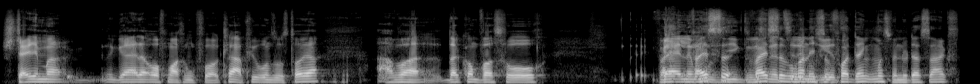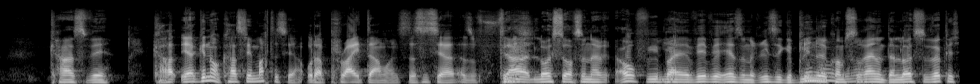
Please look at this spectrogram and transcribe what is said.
stell dir mal eine geile Aufmachung vor. Klar, Pyro und so ist teuer, aber da kommt was hoch. Geile weißt Musik. Du, weißt du, woran ich sofort denken muss, wenn du das sagst? KSW. Ja, genau, KSW macht es ja. Oder Pride damals. Das ist ja, also. Da läufst du auf so einer, auch wie ja. bei WWE, so eine riesige Bühne, genau, kommst genau. du rein und dann läufst du wirklich,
